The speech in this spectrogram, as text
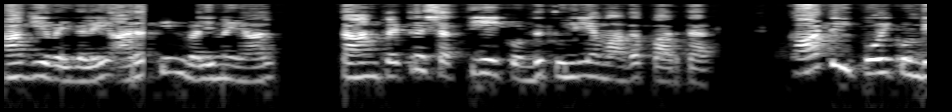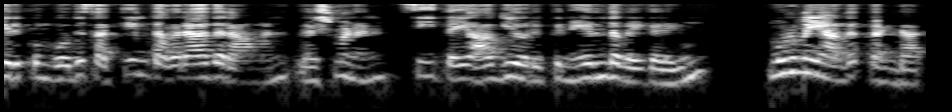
ஆகியவைகளை அறத்தின் வலிமையால் தான் பெற்ற சக்தியை கொண்டு துல்லியமாக பார்த்தார். காட்டில் போய்க் கொண்டிருக்கும் போது சத்தியம் தவறாத ராமன் லக்ஷ்மணன் சீத்தை ஆகியோருக்கு நேர்ந்தவைகளையும் முழுமையாக கண்டார்.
